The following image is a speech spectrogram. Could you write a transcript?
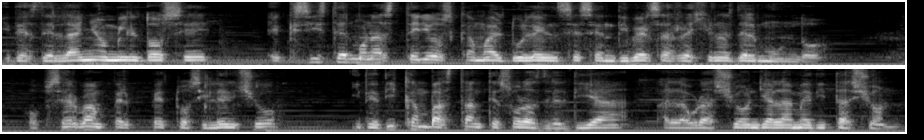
y desde el año 1012 existen monasterios camaldulenses en diversas regiones del mundo. Observan perpetuo silencio y dedican bastantes horas del día a la oración y a la meditación.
